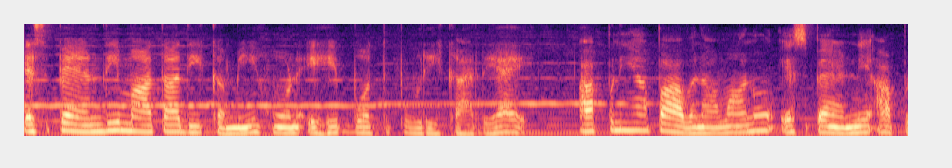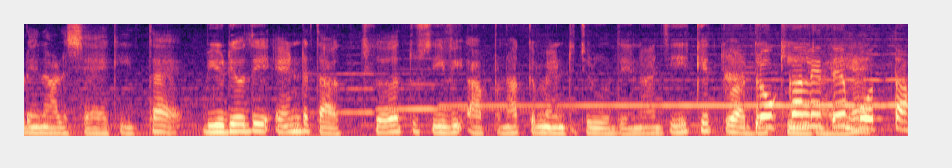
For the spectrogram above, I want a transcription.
ਇਸ ਭੈਣ ਦੀ ਮਾਤਾ ਦੀ ਕਮੀ ਹੁਣ ਇਹ ਬੁੱਤ ਪੂਰੀ ਕਰ ਰਿਹਾ ਹੈ ਆਪਣੀਆਂ ਭਾਵਨਾਵਾਂ ਨੂੰ ਇਸ ਭੈਣ ਨੇ ਆਪਣੇ ਨਾਲ ਸ਼ੇਅਰ ਕੀਤਾ ਹੈ ਵੀਡੀਓ ਦੇ ਐਂਡ ਤੱਕ ਤੁਸੀਂ ਵੀ ਆਪਣਾ ਕਮੈਂਟ ਜ਼ਰੂਰ ਦੇਣਾ ਜੀ ਕਿ ਤੁਹਾਡੀ ਕੀ ਲੋਕਾਂ ਲਈ ਤੇ ਬੁੱਤ ਆ।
